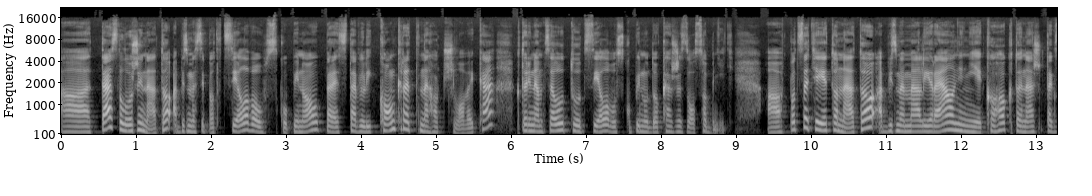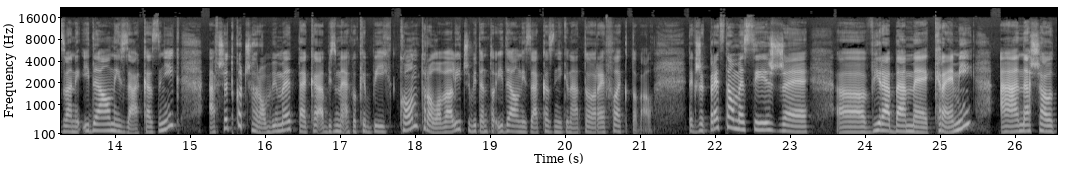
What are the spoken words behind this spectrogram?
A tá slúži na to, aby sme si pod cieľovou skupinou predstavili konkrétneho človeka, ktorý nám celú tú cieľovú skupinu dokáže zosobniť. A v podstate je to na to, aby sme mali reálne niekoho, kto je náš tzv. ideálny zákazník a všetko, čo robíme, tak aby sme ako keby ich kontrolovali, či by tento ideálny zákazník na to reflektoval. Takže predstavme si, že vyrábame krémy a naša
